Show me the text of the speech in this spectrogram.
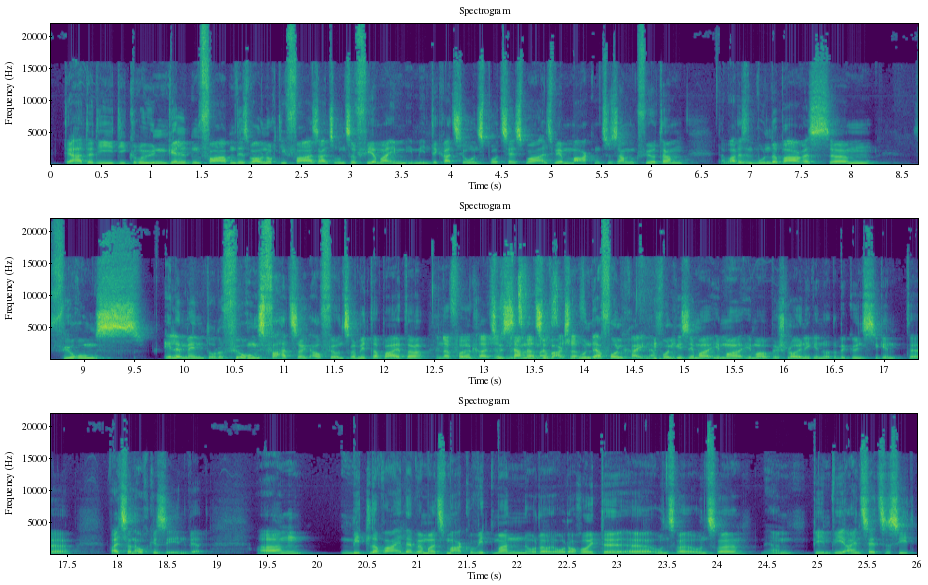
der hatte die, die grünen, gelben Farben. Das war auch noch die Phase, als unsere Firma im, im Integrationsprozess war, als wir Marken zusammengeführt haben. Da war das ein wunderbares ähm, Führungs- Element oder Führungsfahrzeug auch für unsere Mitarbeiter ein erfolgreich zusammenzuwachsen. Und erfolgreich. Ein Erfolg ist immer, immer, immer beschleunigend oder begünstigend, äh, weil es dann auch gesehen wird. Ähm, mittlerweile, wenn man jetzt Marco Wittmann oder, oder heute äh, unsere, unsere ähm, BMW-Einsätze sieht,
